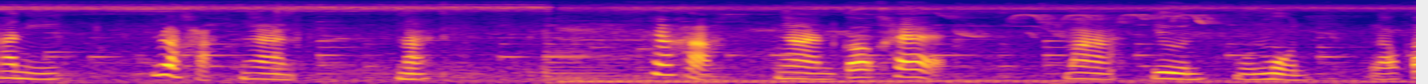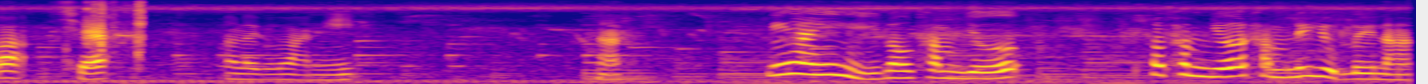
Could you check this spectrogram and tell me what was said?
ท่านี้นี่แหละค่ะ งานนะนี่ค่ะ งานก็แค่มายืนหมุนหมุนแล้วก็แชะอะไรประมาณนี้นะนี่ไงเราทำเยอะเราทำเยอะทำไม่ได้หยุดเลยนะ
